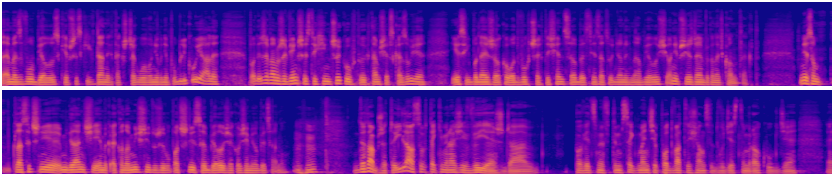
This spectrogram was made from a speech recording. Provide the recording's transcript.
MSW białoruskie wszystkich danych tak szczegółowo nie, nie publikuje, ale podejrzewam, że większość z tych Chińczyków, których tam się wskazuje, jest ich bodajże około 2-3 tysięcy obecnie zatrudnionych na Białorusi, oni przyjeżdżają wykonać kontrakt nie są klasyczni emigranci ekonomiczni, którzy upatrzyli sobie Białoruś jako ziemię obiecaną. Mhm. No dobrze, to ile osób w takim razie wyjeżdża? Powiedzmy w tym segmencie po 2020 roku, gdzie yy,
